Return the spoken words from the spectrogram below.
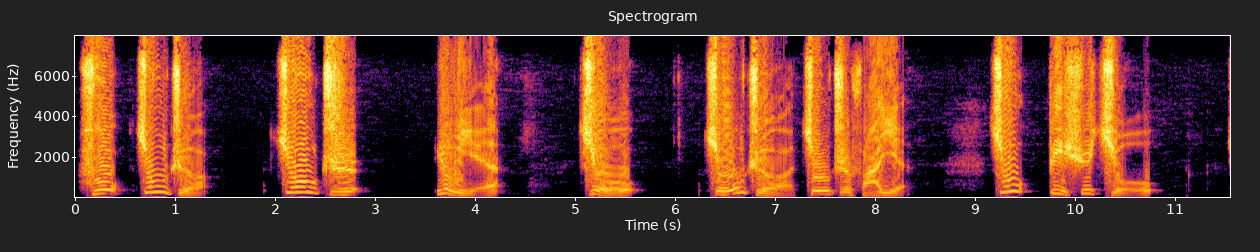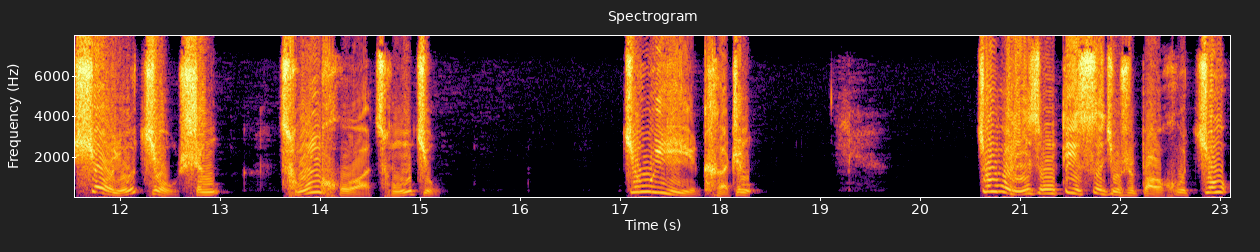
夫灸者，灸之用也，灸。灸者，灸之法也。灸必须灸，效由灸生，从火从灸，灸亦可证。灸不离宗，第四就是保护灸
